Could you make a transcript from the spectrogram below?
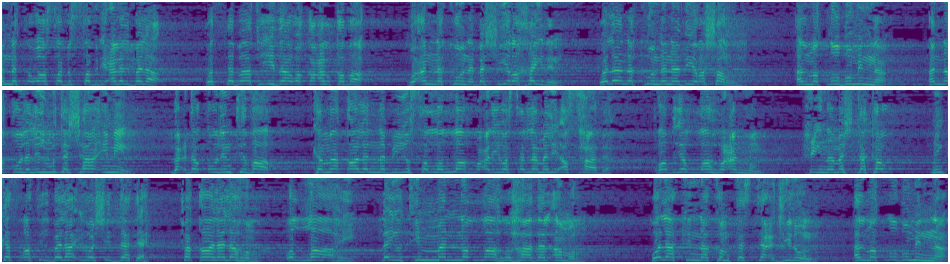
أن نتواصى بالصبر على البلاء والثبات إذا وقع القضاء وأن نكون بشير خير ولا نكون نذير شر. المطلوب منا أن نقول للمتشائمين بعد طول انتظار كما قال النبي صلى الله عليه وسلم لأصحابه رضي الله عنهم حينما اشتكوا من كثرة البلاء وشدته. فقال لهم والله ليتمن الله هذا الأمر ولكنكم تستعجلون. المطلوب منا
